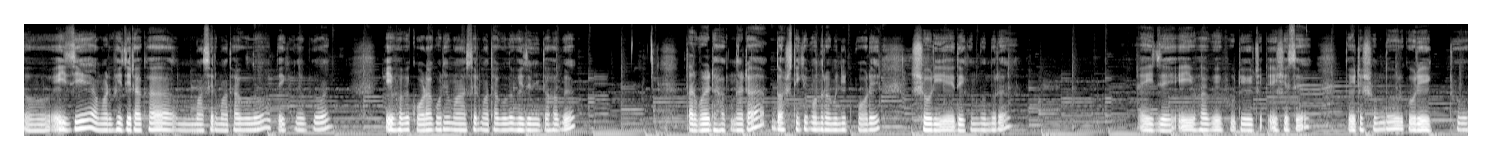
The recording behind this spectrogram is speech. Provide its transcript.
তো এই যে আমার ভেজে রাখা মাছের মাথাগুলো দেখে নেবেন এইভাবে কড়া করে মাছের মাথাগুলো ভেজে নিতে হবে। তারপরে ঢাকনাটা দশ থেকে পনেরো মিনিট পরে সরিয়ে দেখুন বন্ধুরা। এই যে এইভাবে ফুটে এসেছে। তো এটা সুন্দর করে একটু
